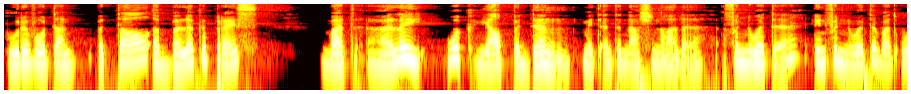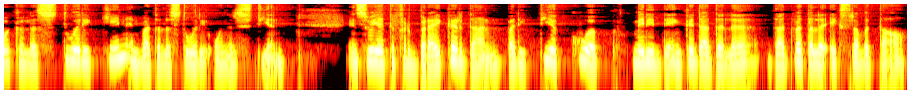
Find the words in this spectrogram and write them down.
boere word dan betaal 'n billike prys wat hulle ook help beding met internasionale vennote en vennote wat ook hulle storie ken en wat hulle storie ondersteun. En so jy het 'n verbruiker dan wat die tee koop met die denke dat hulle dat wat hulle ekstra betaal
